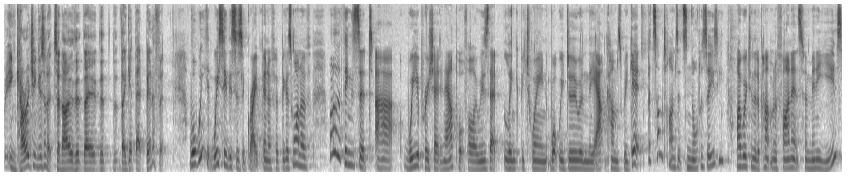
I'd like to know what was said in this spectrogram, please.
encouraging, isn't it, to know that they that, that they get that benefit? Well, we, we see this as a great benefit because one of one of the things that uh, we appreciate in our portfolio is that link between what we do and the outcomes we get. But sometimes it's not as easy. I worked in the Department of Finance for many years,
